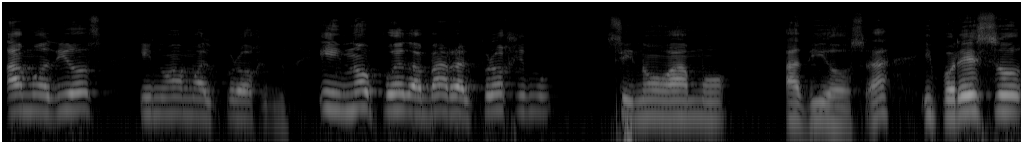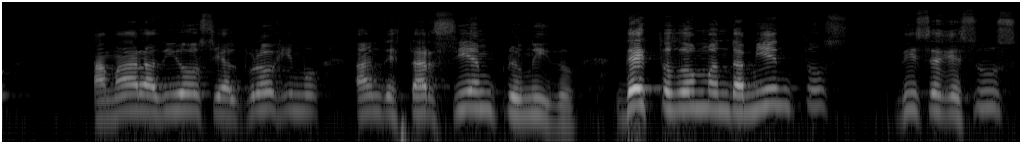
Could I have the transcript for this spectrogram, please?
amo a Dios y no amo al prójimo. Y no puedo amar al prójimo si no amo a Dios. ¿ah? Y por eso amar a Dios y al prójimo han de estar siempre unidos. De estos dos mandamientos, dice Jesús,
